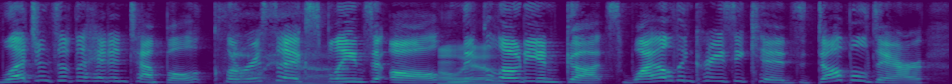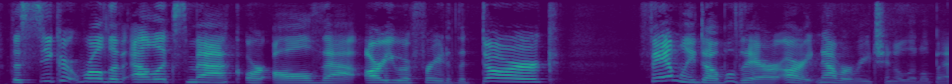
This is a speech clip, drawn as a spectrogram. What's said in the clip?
Legends of the Hidden Temple, Clarissa yeah. Explains It All, Oh, yeah. Nickelodeon Guts, Wild and Crazy Kids, Double Dare, The Secret World of Alex Mack, or all that. Are You Afraid of the Dark? Family Double Dare. All right, now we're reaching a little bit.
